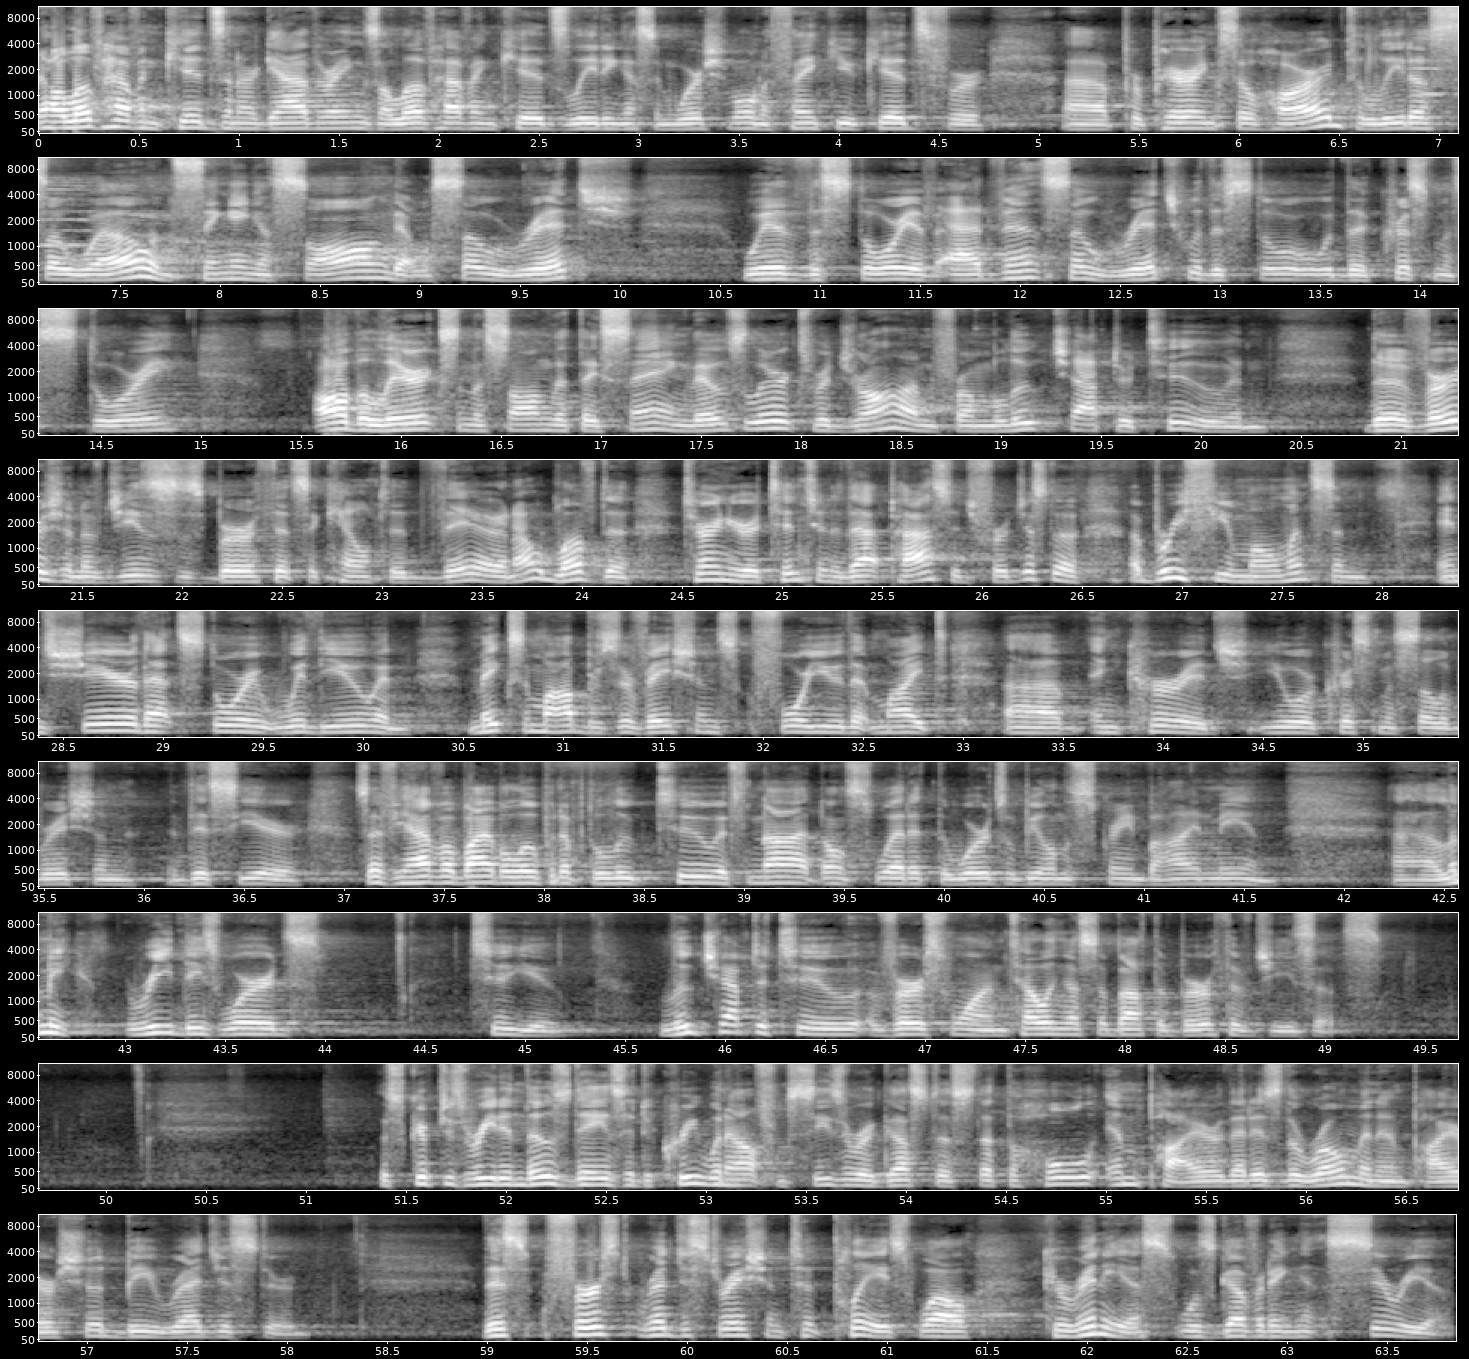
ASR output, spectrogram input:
Now, I love having kids in our gatherings. I love having kids leading us in worship. I want to thank you, kids, for uh, preparing so hard to lead us so well and singing a song that was so rich with the story of Advent, so rich with the, story, with the Christmas story. All the lyrics in the song that they sang, those lyrics were drawn from Luke chapter 2. And the version of Jesus' birth that's accounted there. And I would love to turn your attention to that passage for just a, a, brief few moments and, and share that story with you and make some observations for you that might uh, encourage your Christmas celebration this year. So if you have a Bible, open up to Luke 2. If not, don't sweat it. The words will be on the screen behind me. And uh, let me read these words to you. Luke chapter 2, verse 1, telling us about the birth of Jesus. The scriptures read In those days, a decree went out from Caesar Augustus that the whole empire, that is the Roman Empire, should be registered. This first registration took place while Quirinius was governing Syria.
